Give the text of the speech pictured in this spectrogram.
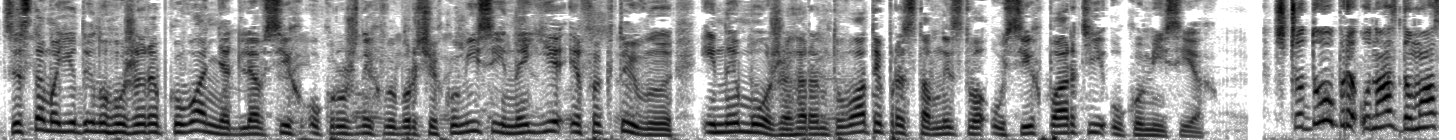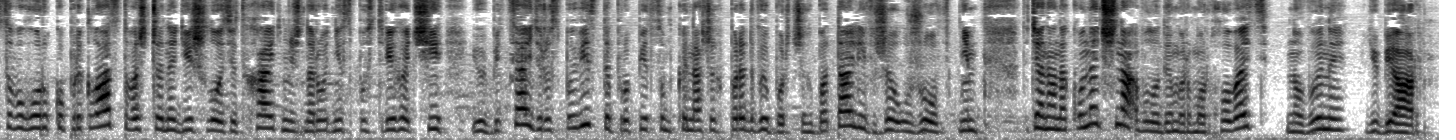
Система єдиного жеребкування для всіх окружних виборчих комісій не є ефективною і не може гарантувати представництво усіх партій у комісіях. Що добре, у нас до масового рукоприкладства ще не дійшло, зітхають міжнародні спостерігачі і обіцяють розповісти про підсумки наших передвиборчих баталій вже у жовтні. Тетяна Наконечна, Володимир Морховець. Новини ЮБІАР.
